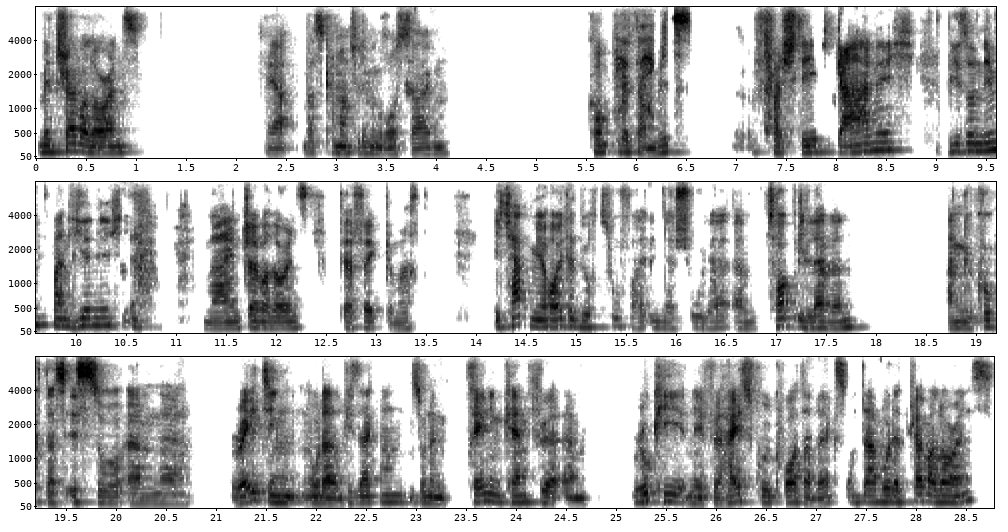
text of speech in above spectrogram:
Mit Trevor Lawrence. Ja, was kann man zu dem groß sagen? Kompletter Mist. Verstehe ich gar nicht. Wieso nimmt man hier nicht? Nein, Trevor Lawrence, perfekt gemacht. Ich habe mir heute durch Zufall in der Schule ähm, Top 11 angeguckt. Das ist so ähm, eine Rating oder wie sagt man, so ein Trainingcamp für ähm, Rookie, nee, für Highschool Quarterbacks. Und da wurde Trevor Lawrence,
